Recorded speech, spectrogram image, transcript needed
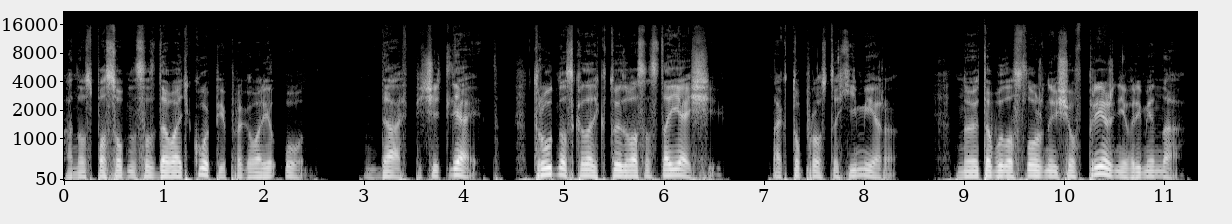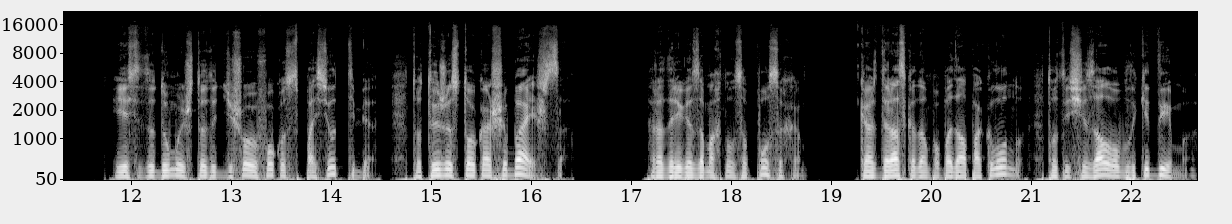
«Оно способно создавать копии», — проговорил он. «Да, впечатляет. Трудно сказать, кто из вас настоящий, а кто просто химера. Но это было сложно еще в прежние времена, если ты думаешь, что этот дешевый фокус спасет тебя, то ты жестоко ошибаешься. Родриго замахнулся посохом. Каждый раз, когда он попадал по клону, тот исчезал в облаке дыма.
